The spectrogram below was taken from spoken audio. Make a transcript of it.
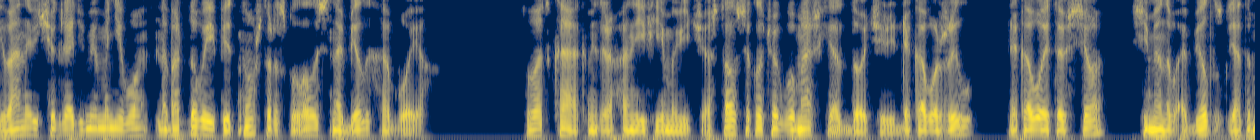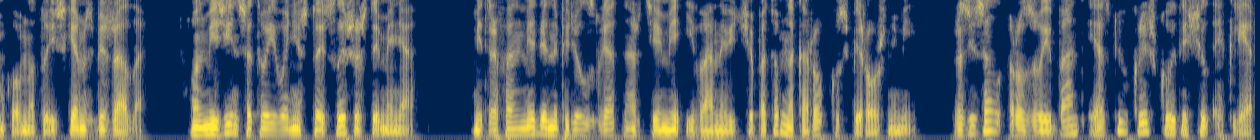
Ивановича, глядя мимо него на бордовое пятно, что расплывалось на белых обоях. Вот как, Митрофан Ефимович, остался клочок бумажки от дочери. Для кого жил? Для кого это все? Семенов обвел взглядом комнату. И с кем сбежала? Он мизинца твоего не стоит, слышишь ты меня? Митрофан медленно перевел взгляд на Артемия Ивановича, потом на коробку с пирожными. Развязал розовый бант и, открыв крышку, вытащил эклер.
